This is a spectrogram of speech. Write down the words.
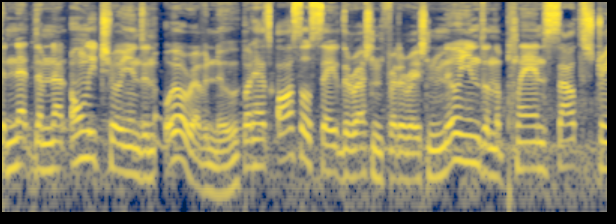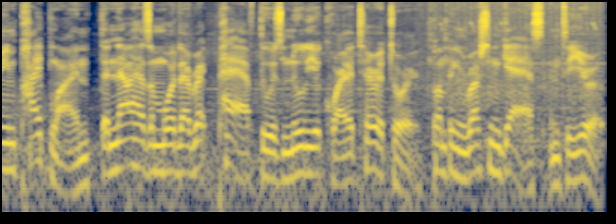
could net them not only trillions in oil revenue, but has also saved the Russian Federation millions on the planned South Stream pipeline that now has a more direct path through its newly acquired territory, pumping Russian gas into Europe.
